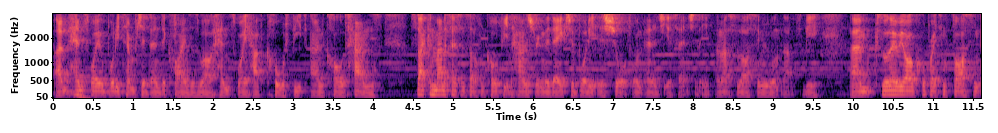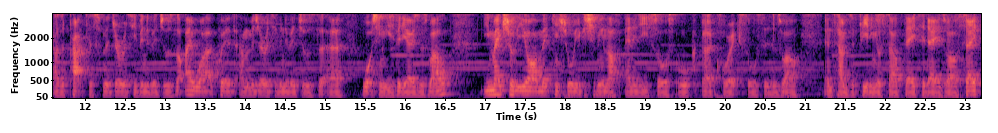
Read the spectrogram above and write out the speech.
Um, hence why your body temperature then declines as well. Hence why you have cold feet and cold hands. So that can manifest itself in cold feet and hands during the day because your body is short on energy essentially. And that's the last thing we want that to be. Because um, although we are incorporating fasting as a practice for the majority of individuals that I work with and the majority of individuals that are watching these videos as well, you make sure that you are making sure you're consuming enough energy source or uh, caloric sources as well in terms of feeding yourself day to day as well. So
